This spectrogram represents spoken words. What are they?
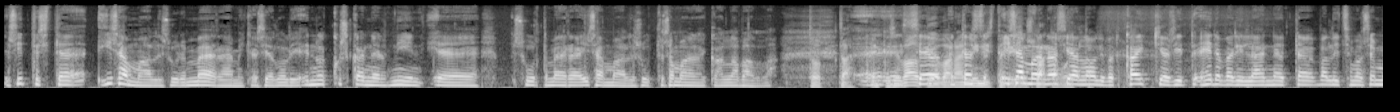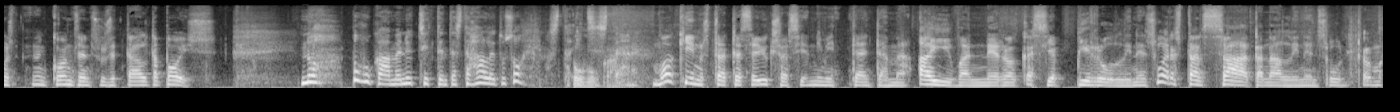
Ja sitten sitä isänmaallisuuden määrää, mikä siellä oli. En ole koskaan nähnyt niin eh, suurta määrää isänmaallisuutta samaan aikaan lavalla. Totta. Ehkä Eh, se valtiovarainministeri Isänmaan asialla olivat kaikki ja sitten heidän välillään näyttää vallitsevan semmoinen konsensus, että alta pois. No, puhukaamme nyt sitten tästä hallitusohjelmasta Puhukaa. itsestään. Mua kiinnostaa tässä yksi asia, nimittäin tämä aivan nerokas ja pirullinen, suorastaan saatanallinen suunnitelma,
